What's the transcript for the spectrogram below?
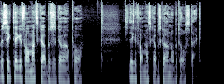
hvis jeg tar formannskapet som skal være på hvis jeg formannskapet skal være nå på torsdag.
